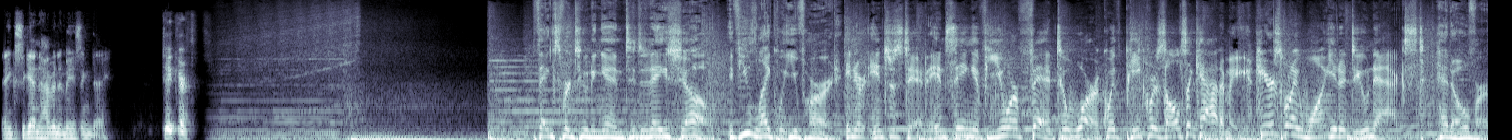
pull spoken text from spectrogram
Thanks again. Have an amazing day. Take care. Thanks for tuning in to today's show. If you like what you've heard and you're interested in seeing if you are fit to work with Peak Results Academy, here's what I want you to do next. Head over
